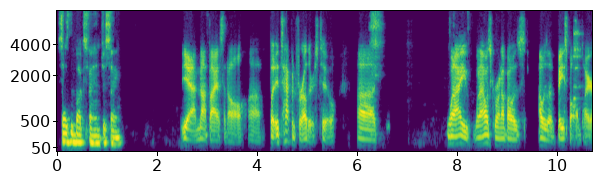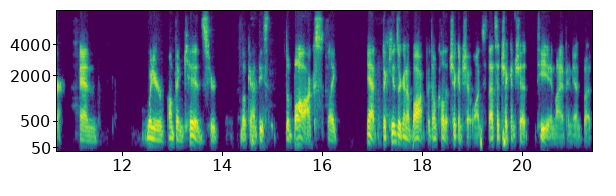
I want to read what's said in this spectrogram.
says the bucks fan just saying yeah, I'm not biased at all. Uh, but it's happened for others too. Uh, when I when I was growing up, I was I was a baseball umpire, and when you're umping kids, you're looking at these the box. Like, yeah, the kids are gonna balk, but don't call the chicken shit ones. That's a chicken shit tee, in my opinion. But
